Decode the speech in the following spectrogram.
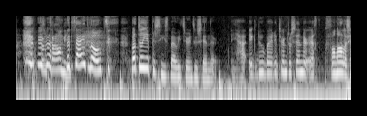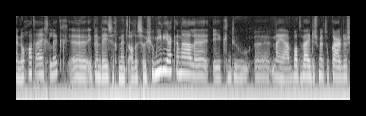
dus Totaal niet. De tijd loopt. Wat doe je precies bij Return to Sender? Ja, ik doe bij Return to Sender echt van alles en nog wat eigenlijk. Uh, ik ben bezig met alle social media kanalen. Ik doe, uh, nou ja, wat wij dus met elkaar, dus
